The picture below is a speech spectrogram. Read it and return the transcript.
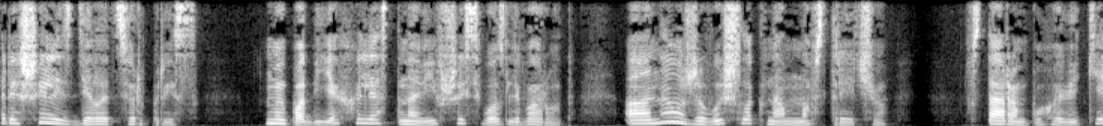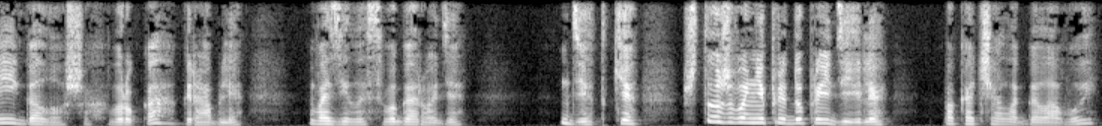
Решили сделать сюрприз. Мы подъехали, остановившись возле ворот, а она уже вышла к нам навстречу. В старом пуховике и галошах, в руках грабли — возилась в огороде. «Детки, что же вы не предупредили?» Покачала головой,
